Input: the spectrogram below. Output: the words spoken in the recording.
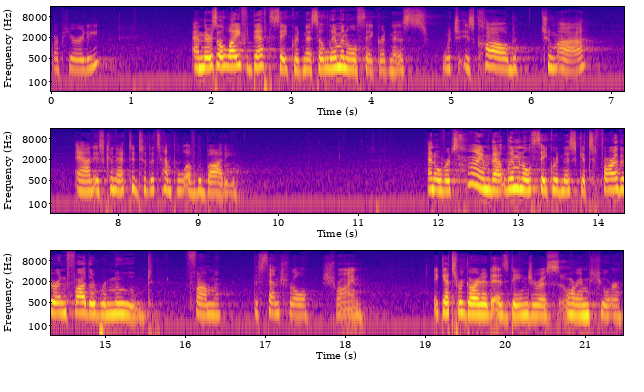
or purity, and there's a life death sacredness, a liminal sacredness, which is called tum'ah and is connected to the temple of the body, and over time, that liminal sacredness gets farther and farther removed from the central shrine. It gets regarded as dangerous or impure.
